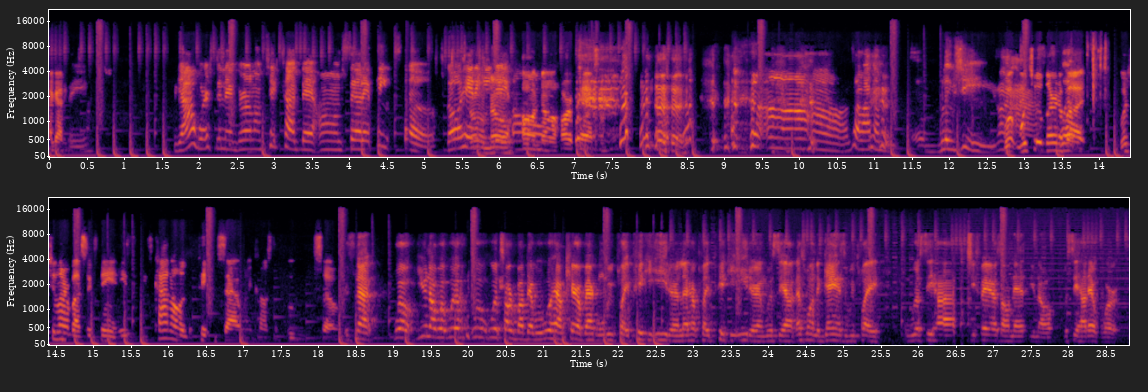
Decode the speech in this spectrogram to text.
I gotta see. Y'all worse than that girl on TikTok that um sell that pink stuff. Go ahead and Oh, eat no. that. Oh Um, no, hard passing. uh-uh. Talking about some uh, blue cheese. what, what you learn about what you learn about 16, he's he's kind of on the picky side when it comes to food. So It's not well. You know what? We'll we'll, we'll talk about that. But we'll have Caral back when we play Picky Eater and let her play Picky Eater, and we'll see how. That's one of the games that we play. We'll see how she fares on that. You know, we'll see how that works.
